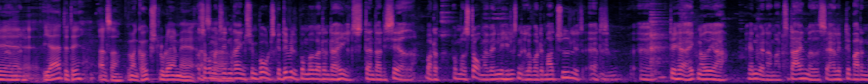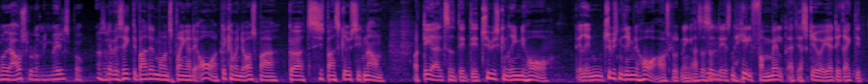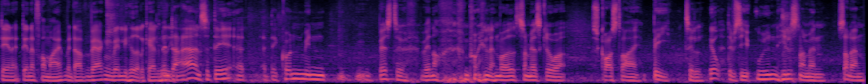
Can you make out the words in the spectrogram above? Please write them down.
Ja, det er det. Altså, man kan jo ikke slutte af med... Og så altså, kan man sige, den rent symbolske, det vil på en måde være den der helt standardiserede, hvor der på en måde står med venlig hilsen, eller hvor det er meget tydeligt, at mm. øh, det her er ikke noget, jeg henvender mig til dig med særligt. Det er bare den måde, jeg afslutter mine mails på. Altså. Ja, hvis ikke det er bare den måde, man springer det over, det kan man jo også bare gøre, til sidst bare skrive sit navn. Og det er altid, det, det er typisk en rimelig hård det er en, typisk en rimelig hård afslutning. Altså, så mm. det er sådan helt formelt, at jeg skriver, ja, det er rigtigt, den er, den er fra mig, men der er hverken venlighed eller kærlighed Men der er altså det, at, at det er kun mine bedste venner, på en eller anden måde, som jeg skriver skråstreg B til. Jo. Det vil sige, uden hilsner, men sådan,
